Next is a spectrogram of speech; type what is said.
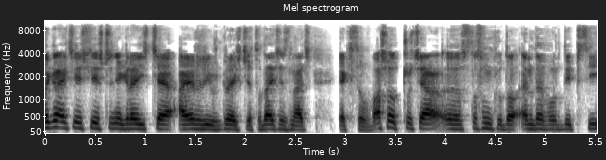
Zagrajcie, jeśli jeszcze nie graliście, a jeżeli już graliście, to dajcie znać, jakie są wasze odczucia e, w stosunku do Endeavor Deep Sea.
